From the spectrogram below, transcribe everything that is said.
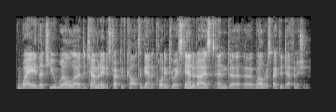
way that you will uh, determine a destructive cult, again, according to a standardized and uh, uh, well respected definition.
